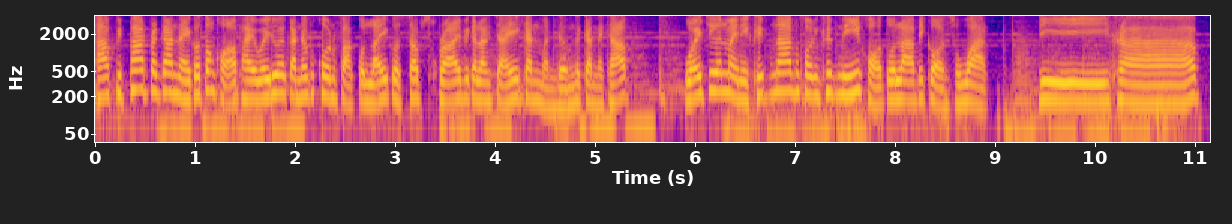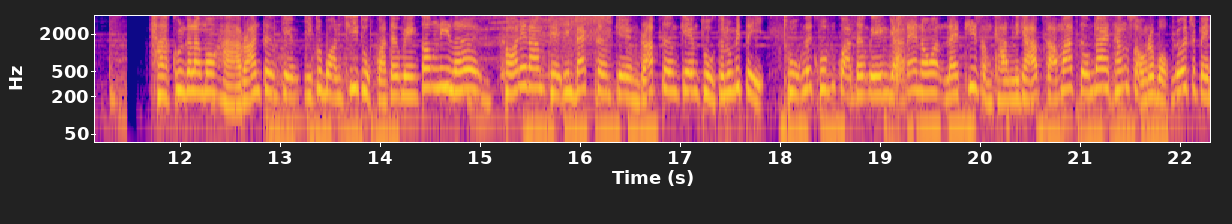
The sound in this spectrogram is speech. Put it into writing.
หากผิดพลาดประการไหนก็ต้องขออภัยไว้ด้วยกันนะทุกคนฝากกดไลค์กด subscribe เป็นกำลังใจให้กันเหมือนเดิมแล้วกันนะครับ ไว้เจอกันใหม่ในคลิปหน้าทุกคนคลิปนี้ขอตัวลาไปก่อนสวัสดีครับ หากคุณกำลังมองหาร้านเติมเกมอีฟุตบอลที่ถูกกว่าเติมเองต้องนี่เลย ขอแนะนำเพจ Inback เติมเกมรับเติมเกมถูกทะลุมิติ ถูกและคุ้มกว่าเติมเองอย่างแน่นอน และที่สำคัญนะครับ สามารถเติมได้ทั้ง 2 ระบบ ไม่ว่าจะเป็น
